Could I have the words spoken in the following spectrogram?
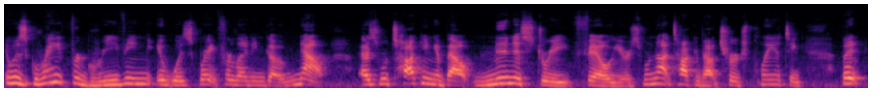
it was great for grieving. It was great for letting go. Now, as we're talking about ministry failures, we're not talking about church planting, but,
